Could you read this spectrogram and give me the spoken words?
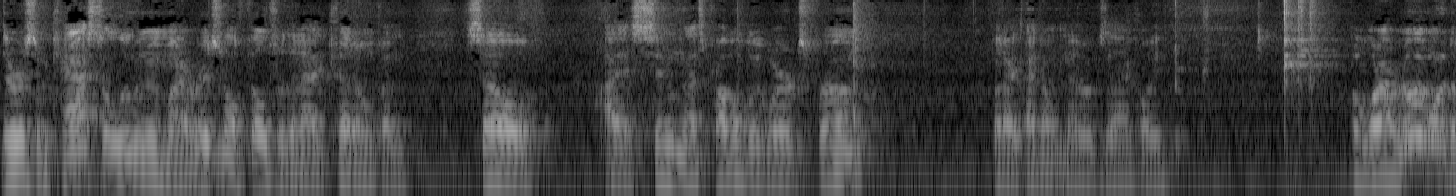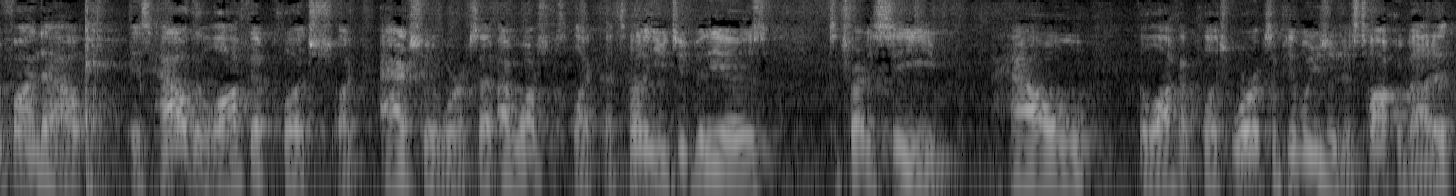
there was some cast aluminum in my original filter that I had cut open. So I assume that's probably where it's from but I, I don't know exactly. But what I really wanted to find out is how the lockup clutch like actually works. I, I, watched like a ton of YouTube videos to try to see how the lockup clutch works, and people usually just talk about it,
